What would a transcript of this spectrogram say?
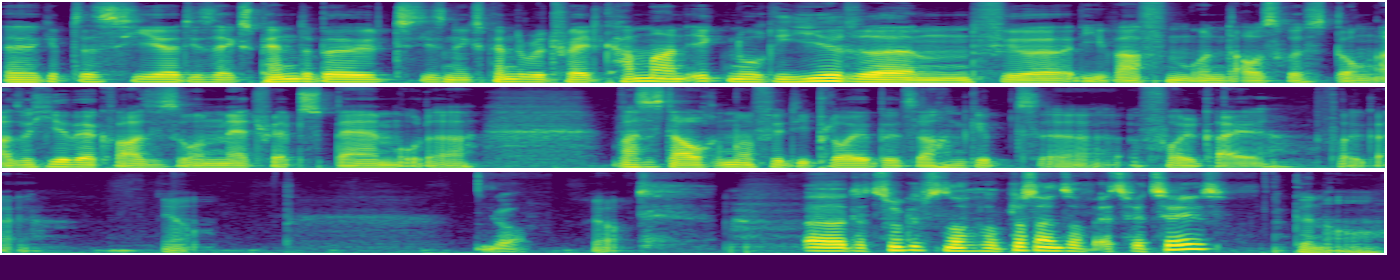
äh, gibt es hier diese Expendable, diesen Expendable Trade kann man ignorieren für die Waffen und Ausrüstung. Also hier wäre quasi so ein Matrap Spam oder was es da auch immer für Deployable Sachen gibt, äh, voll geil, voll geil. Ja. Ja. Ja. Äh, dazu gibt es noch Plus 1 auf SWCs Genau.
